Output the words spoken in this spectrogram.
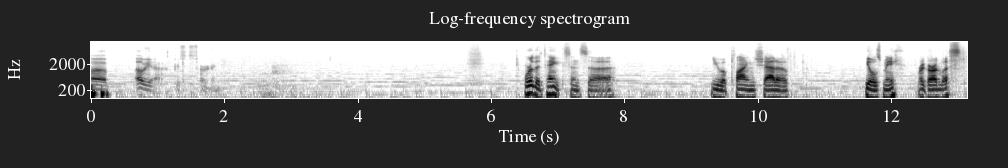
Uh, oh yeah, because it's hurting. We're the tank since uh, you applying shadow heals me regardless.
